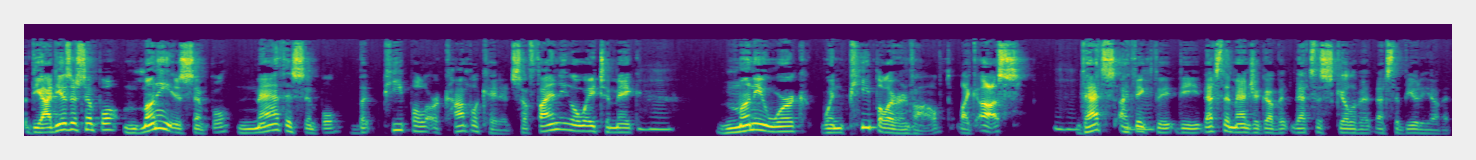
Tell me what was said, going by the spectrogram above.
the ideas are simple. Money is simple. Math is simple, but people are complicated. So finding a way to make mm-hmm. Money work when people are involved, like us, mm-hmm. that's, I think mm-hmm. the, the, that's the magic of it. That's the skill of it. That's the beauty of it.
